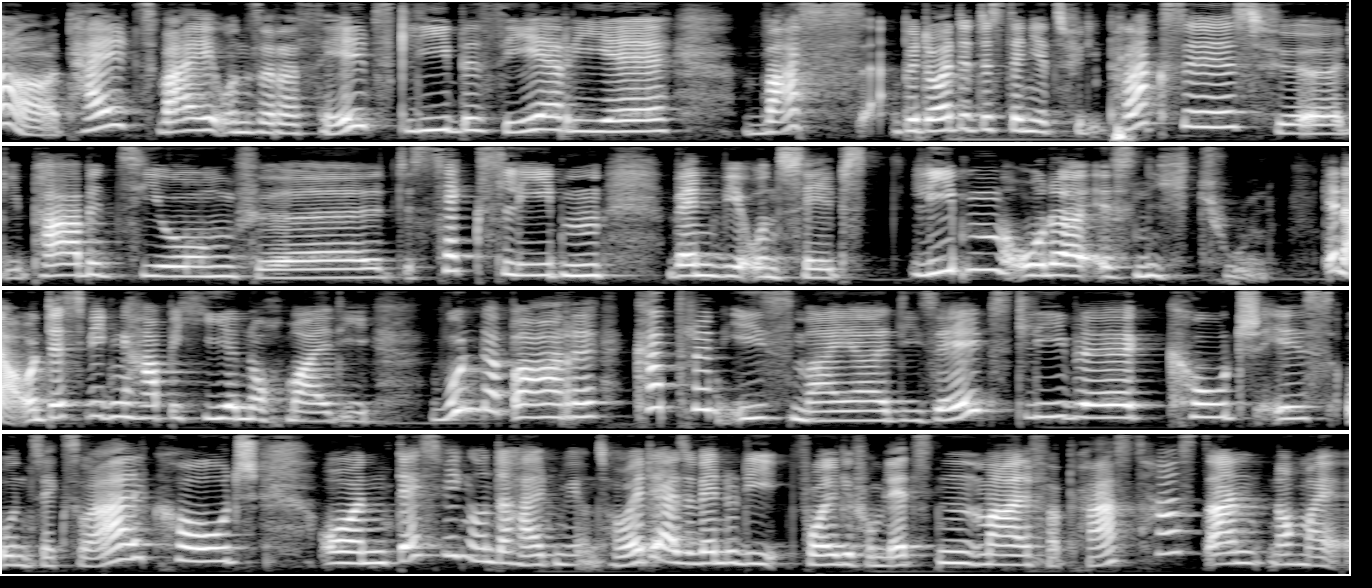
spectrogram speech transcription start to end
So, Teil 2 unserer Selbstliebe-Serie. Was bedeutet das denn jetzt für die Praxis, für die Paarbeziehung, für das Sexleben, wenn wir uns selbst lieben oder es nicht tun? Genau, und deswegen habe ich hier nochmal die wunderbare Katrin Ismaier, die Selbstliebe-Coach ist und Sexualcoach. Und deswegen unterhalten wir uns heute. Also wenn du die Folge vom letzten Mal verpasst hast, dann nochmal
